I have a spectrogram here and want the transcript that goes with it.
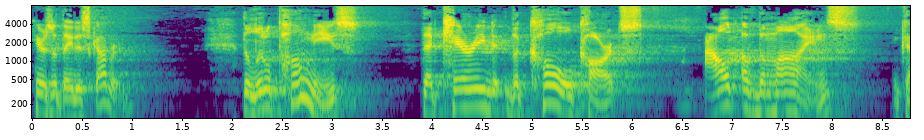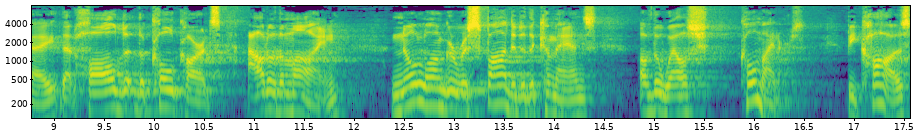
Here's what they discovered. The little ponies that carried the coal carts out of the mines, okay, that hauled the coal carts out of the mine, no longer responded to the commands of the Welsh coal miners. Because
